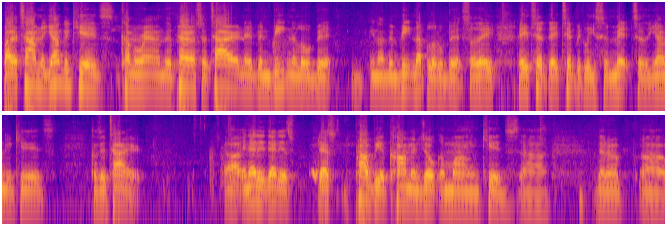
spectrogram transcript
by the time the younger kids come around, the parents are tired and they've been beaten a little bit, you know, been beaten up a little bit, so they they t- they typically submit to the younger kids because they're tired, uh, and that is that is that's probably a common joke among kids uh, that are uh,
